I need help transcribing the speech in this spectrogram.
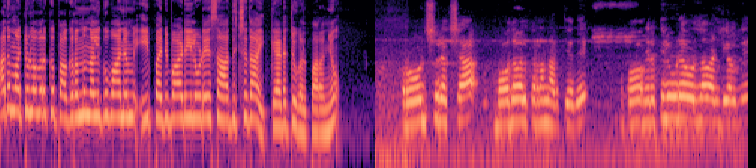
അത് മറ്റുള്ളവർക്ക് പകർന്നു നൽകുവാനും ഈ പരിപാടിയിലൂടെ സാധിച്ചതായി കേഡറ്റുകൾ പറഞ്ഞു. റോഡ് സുരക്ഷ ബോധവൽക്കരണം നടത്തിയത്. അപ്പോൾ നിരത്തിലൂടെ ഓടുന്ന വണ്ടികൾക്ക്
